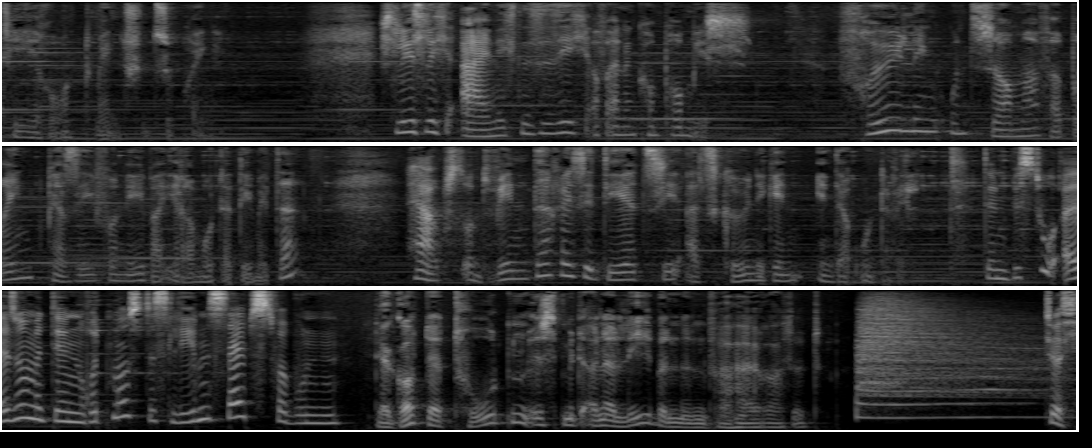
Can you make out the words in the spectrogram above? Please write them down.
Tiere und Menschen zu bringen. Schließlich einigten sie sich auf einen Kompromiss. Frühling und Sommer verbringt Persephone bei ihrer Mutter Demeter, Herbst und Winter residiert sie als Königin in der Unterwelt. Denn bist du also mit dem Rhythmus des Lebens selbst verbunden? Der Gott der Toten ist mit einer Lebenden verheiratet. Das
